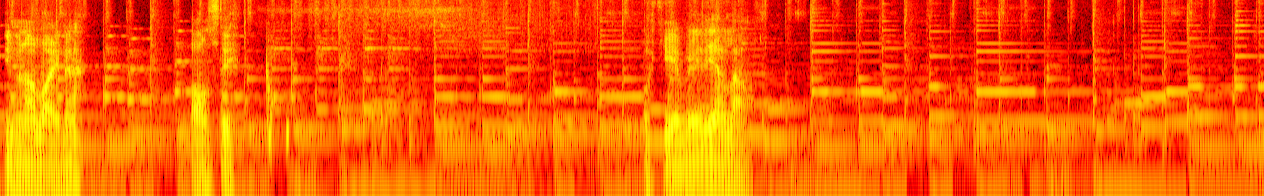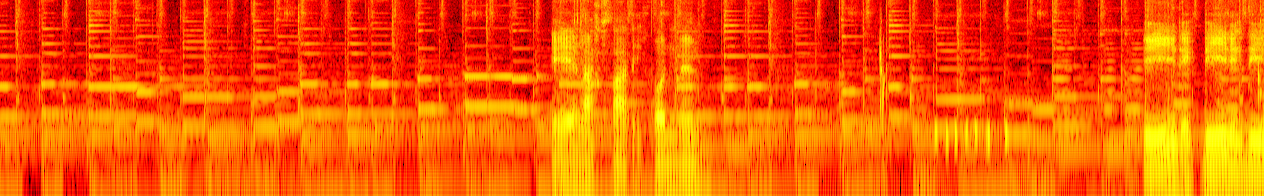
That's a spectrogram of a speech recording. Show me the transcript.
นี่มันอร่อยนะลองสิ โอเค ไม่ได้เรียกเรา รักสัตว์อีกคนนึงดีเด็กดีเด็กดี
